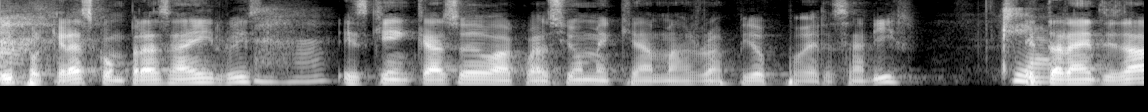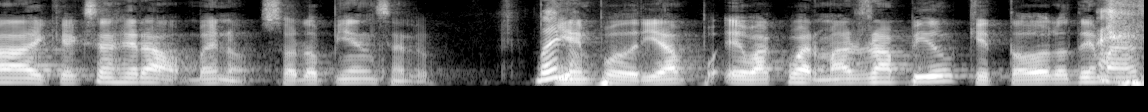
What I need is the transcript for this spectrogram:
¿Y por qué las compras ahí, Luis? Es que en caso de evacuación me queda más rápido poder salir. Claro. Entonces la gente dice, ay, qué exagerado. Bueno, solo piénsalo. ¿Quién podría evacuar más rápido que todos los demás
